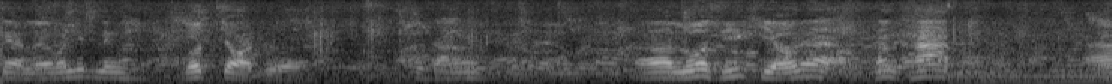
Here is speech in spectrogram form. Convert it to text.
เนี่ยเลยมานิดนึง รถจอดอยู่ดังเออรั้วสีเขียวเนี่ยข้างข้างๆอ่า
